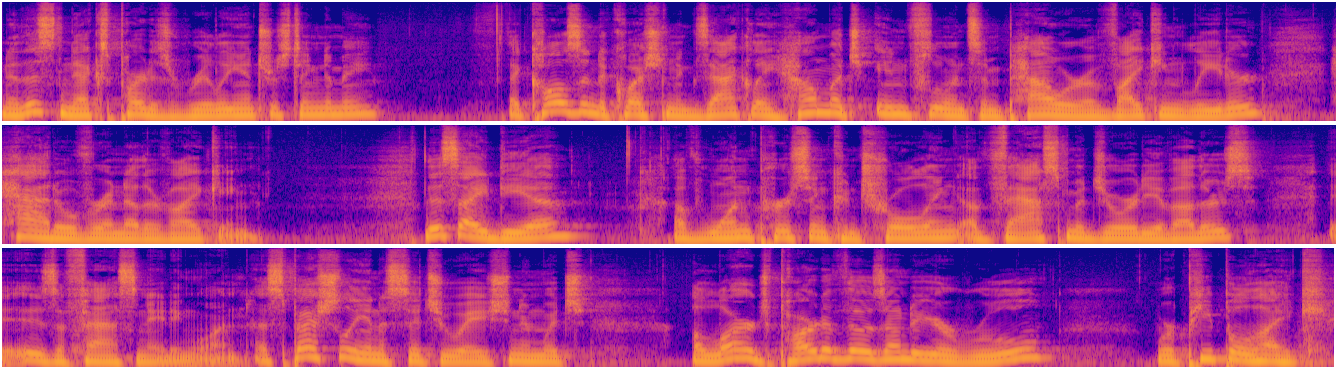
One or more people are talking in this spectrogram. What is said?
Now, this next part is really interesting to me It calls into question exactly how much influence and power a Viking leader had over another Viking. This idea of one person controlling a vast majority of others is a fascinating one, especially in a situation in which a large part of those under your rule were people like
